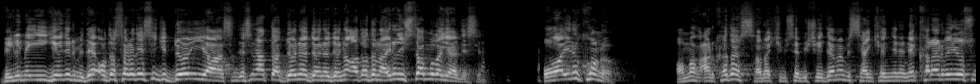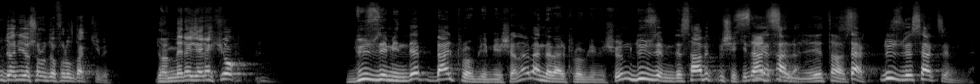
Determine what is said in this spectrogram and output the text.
belime iyi gelir mi de o da sana desin ki dön Yasin desin hatta döne döne döne adadan ayrıl İstanbul'a gel desin. O ayrı konu. Ama arkadaş sana kimse bir şey dememiş. Sen kendine ne karar veriyorsun dönüyorsun orada fırıldak gibi. Dönmene gerek yok. Düz zeminde bel problemi yaşanır. Ben de bel problemi yaşıyorum. Düz zeminde sabit bir şekilde Sert yatarlar. zemine yatarsın. Sert, düz ve sert zeminde.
